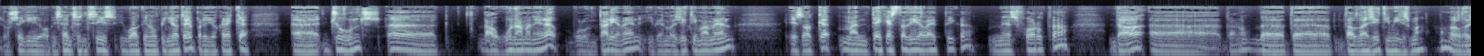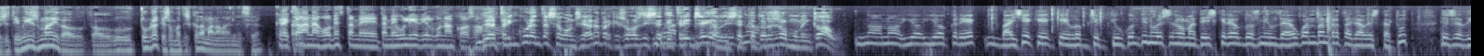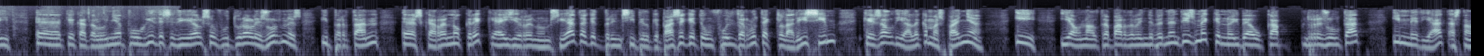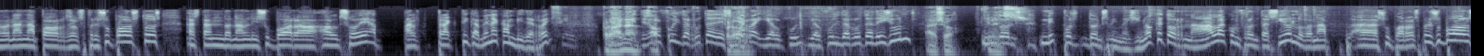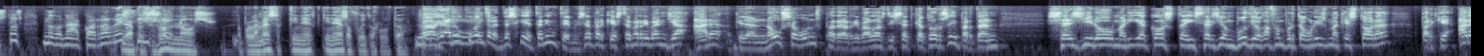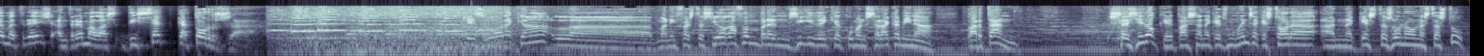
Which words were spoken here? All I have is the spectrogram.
no sé qui, el Vicent Sensís, igual que opinió té, però jo crec que eh, Junts, eh, d'alguna manera, voluntàriament i ben legítimament, és el que manté aquesta dialèctica més forta de, eh, bueno, de, de, del legitimisme, no? del legitimisme i del, del 1 d'octubre, que és el mateix que demana l'ANC. Crec que l'Anna Gómez també també volia dir alguna cosa. Ja tenim 40 segons, eh, Anna, perquè són les 17 i 13 i el 17 i 14 és el moment clau. No, no, jo, jo crec, vaja, que, que l'objectiu continua sent el mateix que era el 2010 quan van retallar l'Estatut. És a dir, eh, que Catalunya pugui decidir el seu futur a les urnes. I, per tant, Esquerra no crec que hagi renunciat a aquest principi. El que passa que té un full de ruta claríssim, que és el diàleg amb Espanya. I hi ha una altra part de l'independentisme que no hi veu cap resultat immediat. Estan donant aports als pressupostos, estan donant-li suport al PSOE, pràcticament a canvi de res. Però, Anna, és el el- full de ruta però- d'Esquerra i, el, i el full de ruta de Junts Això, quin doncs, doncs, doncs m'imagino que tornar a la confrontació, no donar uh, suport als pressupostos, no donar acord a res Ja, però això són que... nos. El problema és quin és, quin és el full de ruta. Va, ara ho comentarem, de seguida tenim temps, eh, perquè estem arribant ja ara, queden 9 segons per arribar a les 17.14 i per tant Sergi Giró, Maria Costa i Sergi Embudio agafen protagonisme a aquesta hora perquè ara mateix entrem a les 17.14 és l'hora que la manifestació agafa embranzida i que començarà a caminar. Per tant, Sergi què passa en aquests moments, a aquesta hora, en aquesta zona on estàs tu?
